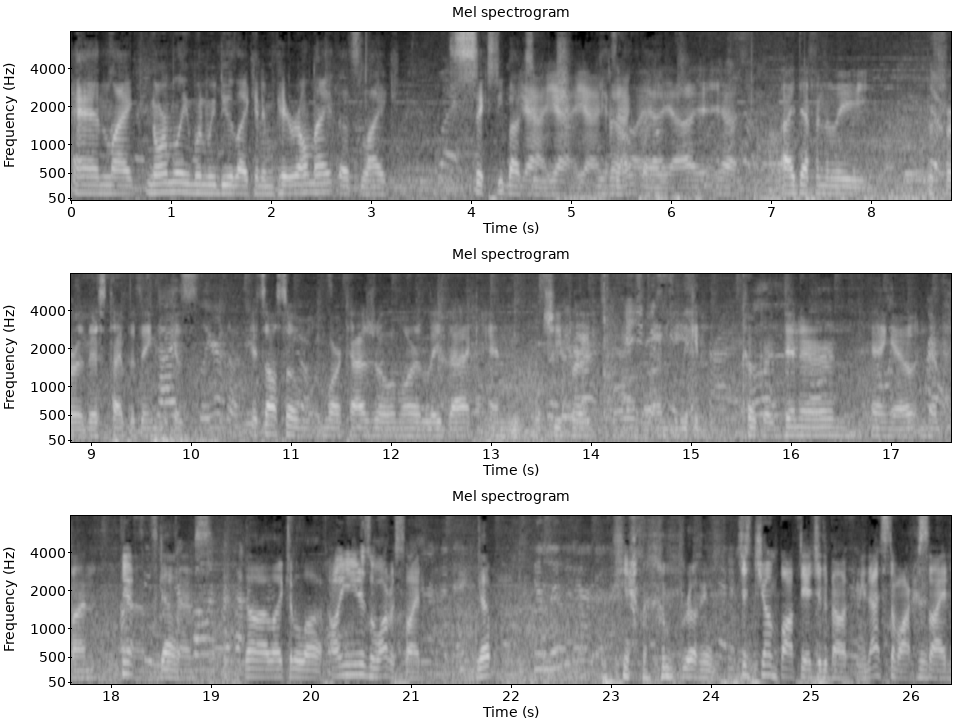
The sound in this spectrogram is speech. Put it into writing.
And like normally when we do like an imperial night, that's like sixty bucks Yeah, each. yeah, yeah, you know? exactly. Yeah, yeah, I, yeah. I definitely prefer this type of thing because it's also more casual, more laid back, and cheaper. And we can cook our dinner and hang out and have fun. Yeah. It's good Yeah. times. No, I like it a lot. All you need is a water slide. Yep. Yeah. Brilliant. Just jump off the edge of the balcony. That's the water slide.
